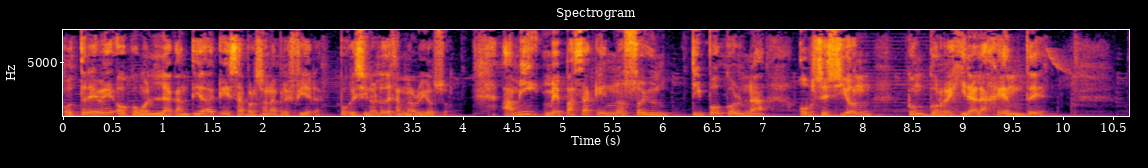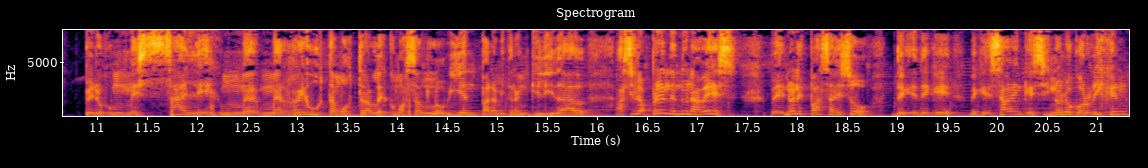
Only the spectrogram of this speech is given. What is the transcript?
O tres veces, o como la cantidad que esa persona prefiera. Porque si no lo dejan nervioso. A mí me pasa que no soy un tipo con una obsesión con corregir a la gente. Pero me sale, me, me re gusta mostrarles cómo hacerlo bien para mi tranquilidad. Así lo aprenden de una vez. Eh, ¿No les pasa eso? De, de que, de que saben que si no lo corrigen,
